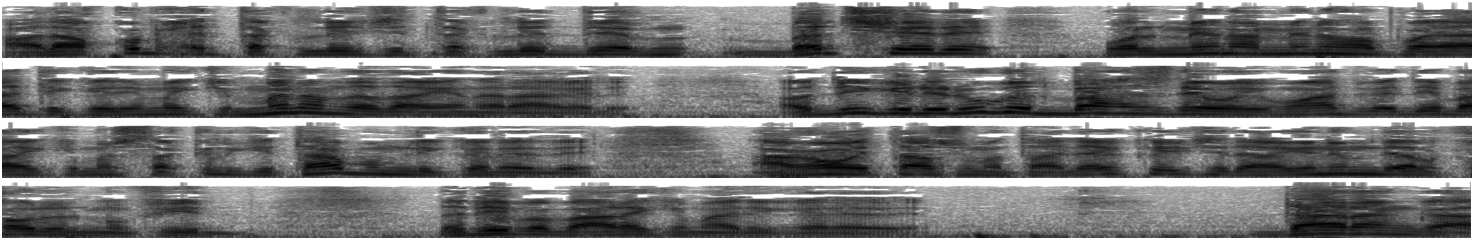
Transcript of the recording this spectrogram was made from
على قبح التقليد چې تقلید ډیر بد شی دی ول منه منه په آیات کریمه کې منم دا غي نه راغلی او دې کې ډیر وګت بحث دی وای ما دې دې باندې مستقل کتاب هم لیکل دی هغه تاسو مطالعه کوي چې دا غي نوم دی القول المفید د دې په اړه کې مالي کړی دی دارنګه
